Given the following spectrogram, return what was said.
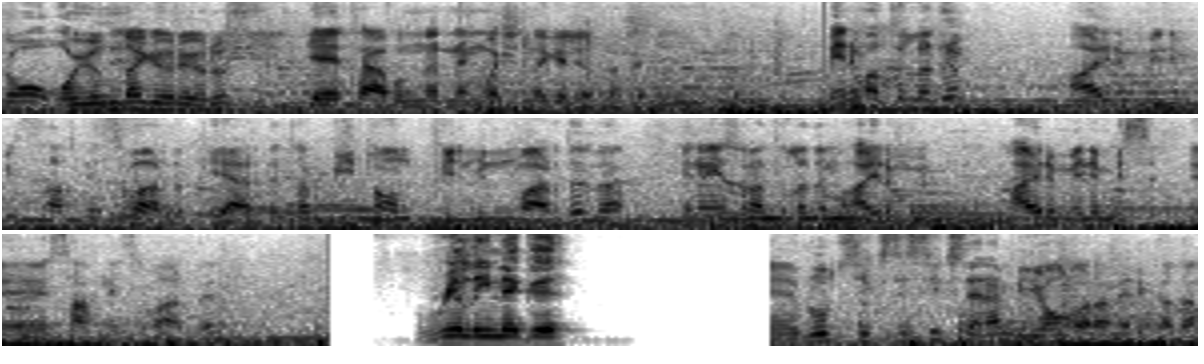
Çoğu oyunda görüyoruz. GTA bunların en başında geliyor tabii. Benim hatırladığım Iron Man'in bir sahnesi vardı Pierre'de. Tabii Beaton filminin vardı da benim en son hatırladığım Iron, Man- Iron Man'in bir e, sahnesi vardı. Really, nigga? E, Route 66 denen bir yol var Amerika'da.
